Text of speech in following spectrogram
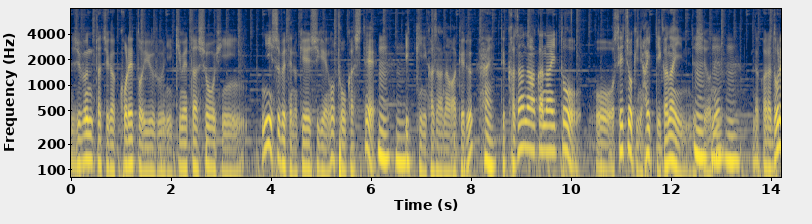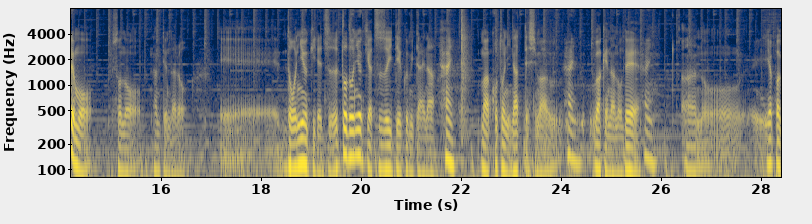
自分たちがこれというふうに決めた商品に全ての経営資源を投下して、うんうん。一気に風穴を開ける。はい。で風穴開かないとお成長期に入っていかないんですよね、うんうんだからどれもその何て言うんだろう、えー導入期でずっと導入期が続いていくみたいな、はい。まあ、ことになってしまうはい。わけなのではい。あのやっぱ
